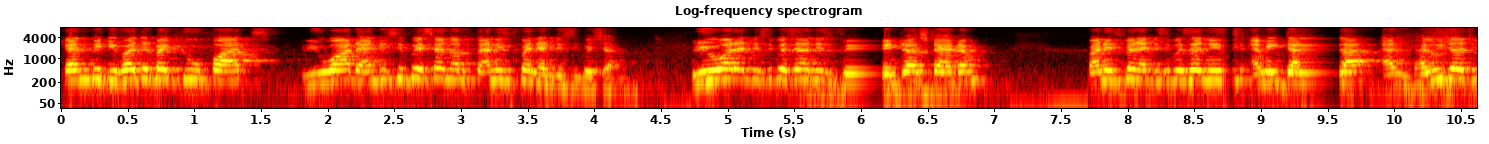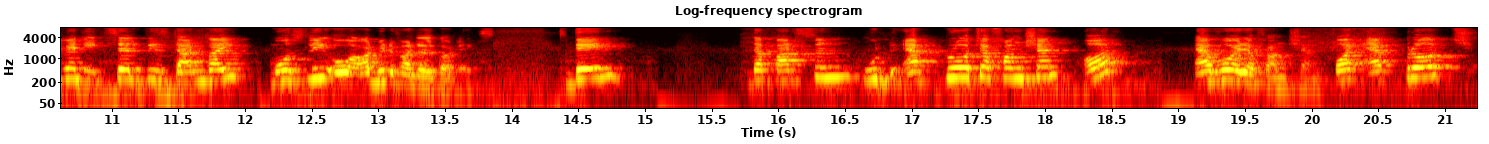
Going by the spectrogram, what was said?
can be divided by two parts reward anticipation or punishment anticipation. Reward anticipation is ventral striatum, punishment anticipation is amygdala, and value judgment itself is done by mostly orbitofrontal cortex. Then the person would approach a function or avoid a function. For approach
